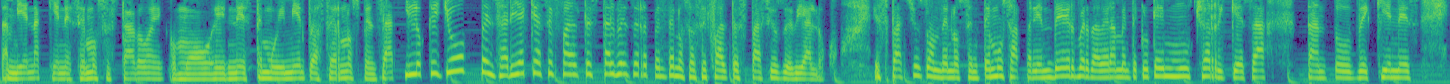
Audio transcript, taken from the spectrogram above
también a quienes hemos estado en, como en este movimiento, hacernos pensar. Y lo que yo pensaría que hace falta es tal vez de repente nos hace falta espacios de diálogo, espacios donde nos sentemos a aprender verdaderamente. Creo que hay mucha riqueza tanto de quienes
